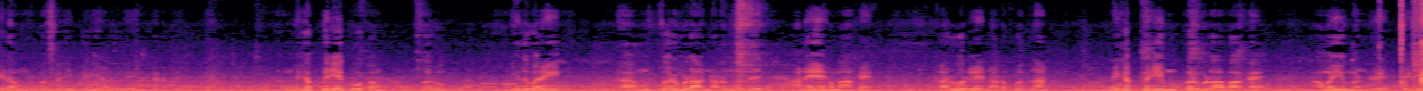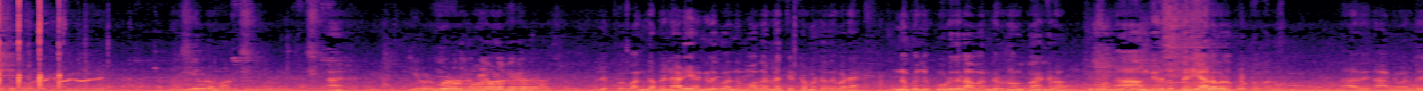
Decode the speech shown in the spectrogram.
இடம் வசதி பெரிய அளவில் இருக்கிறது. மிகப்பெரிய கூட்டம் வரும். இதுவரை முப்பெரும் விழா நடந்தது அநேகமாக கரூரிலே நடப்பது தான் மிகப்பெரிய முப்பெரும் விழாவாக அமையும் என்று எங்களுக்கு தோன்றுகிறது. ஈரோடு மாவட்டத்தில்? ஈரோடு மாவட்டத்தில் எவ்வளோ பேர் இல்லை இப்போ வந்த பின்னாடி எங்களுக்கு வந்து முதல்ல திட்டமிட்டதை விட இன்னும் கொஞ்சம் கூடுதலாக வந்துடணும்னு பார்க்குறோம் அங்கேருந்து பெரிய அளவில் கூட்டம் வரும். அது நாங்கள் வந்து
